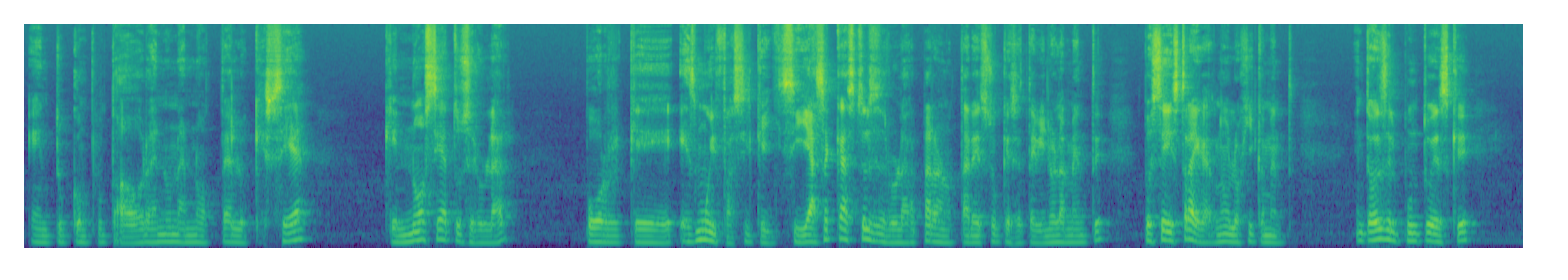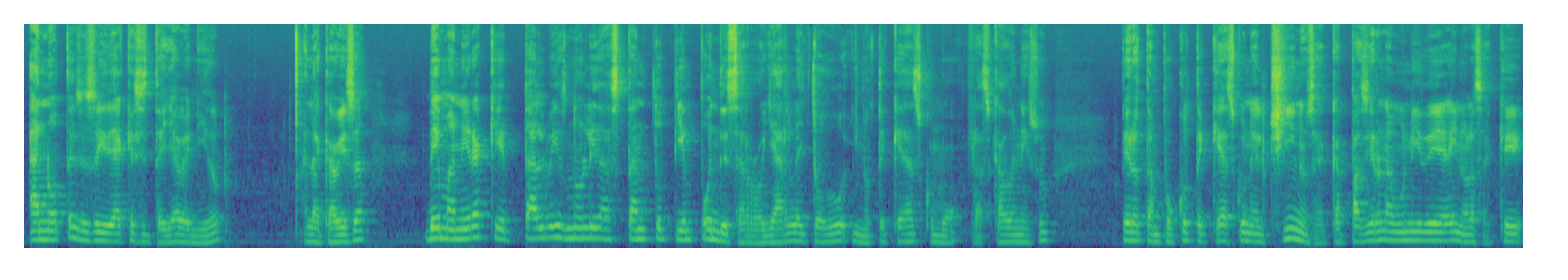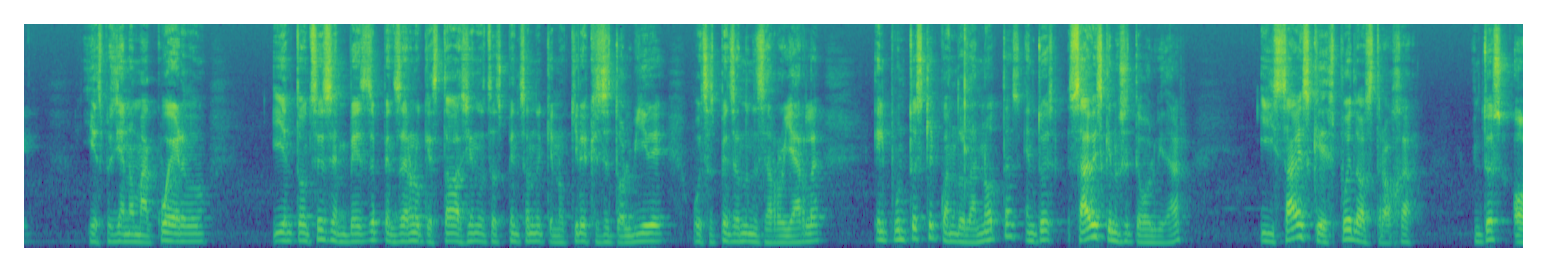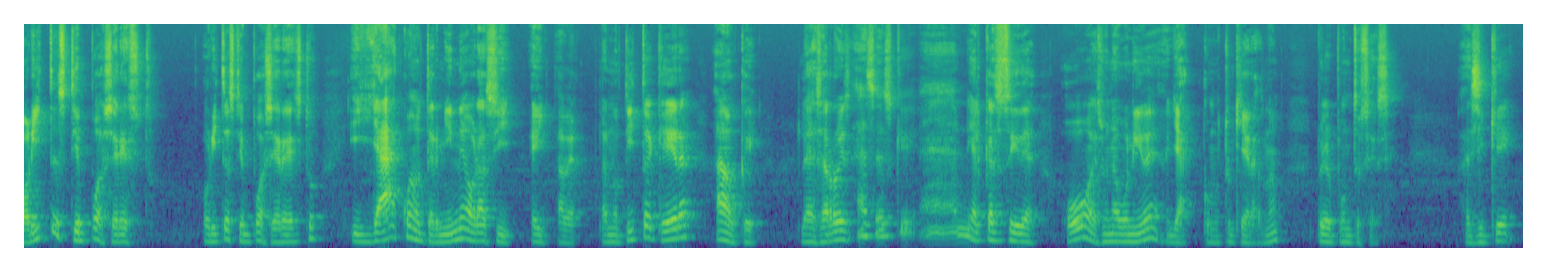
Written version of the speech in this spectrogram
en tu computadora, en una nota, lo que sea, que no sea tu celular, porque es muy fácil que si ya sacaste el celular para anotar eso que se te vino a la mente, pues te distraigas, ¿no? Lógicamente. Entonces el punto es que anotes esa idea que se te haya venido a la cabeza de manera que tal vez no le das tanto tiempo en desarrollarla y todo y no te quedas como frascado en eso, pero tampoco te quedas con el chino, o sea, capaz era una buena idea y no la saqué y después ya no me acuerdo y entonces en vez de pensar en lo que estaba haciendo, estás pensando en que no quieres que se te olvide o estás pensando en desarrollarla. El punto es que cuando la notas, entonces sabes que no se te va a olvidar y sabes que después la vas a trabajar. Entonces ahorita es tiempo de hacer esto. Ahorita es tiempo de hacer esto. Y ya cuando termine, ahora sí. Hey, a ver, la notita que era, ah, ok. La desarrollas, ah, sabes que ah, ni alcanza esa idea. Oh, es una buena idea. Ya, como tú quieras, ¿no? Pero el punto es ese. Así que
